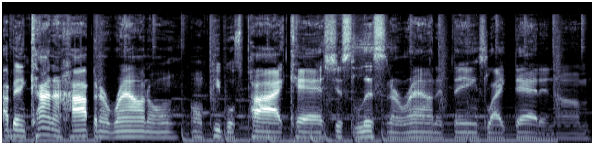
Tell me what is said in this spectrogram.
I've been kind of hopping around on on people's podcasts, just listening around and things like that and um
